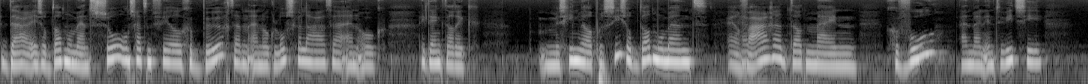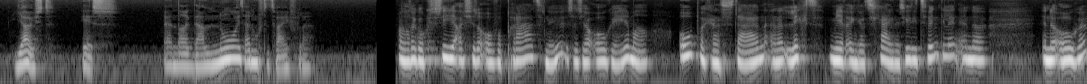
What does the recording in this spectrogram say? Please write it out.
Daar is op dat moment zo ontzettend veel gebeurd en, en ook losgelaten en ook ik denk dat ik misschien wel precies op dat moment ervaren dat mijn gevoel en mijn intuïtie juist is. En dat ik daar nooit aan hoef te twijfelen. Maar wat ik ook zie als je erover praat nu, is dat jouw ogen helemaal open gaan staan en het licht meer in gaat schijnen. Zie je die twinkeling in de, in de ogen?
